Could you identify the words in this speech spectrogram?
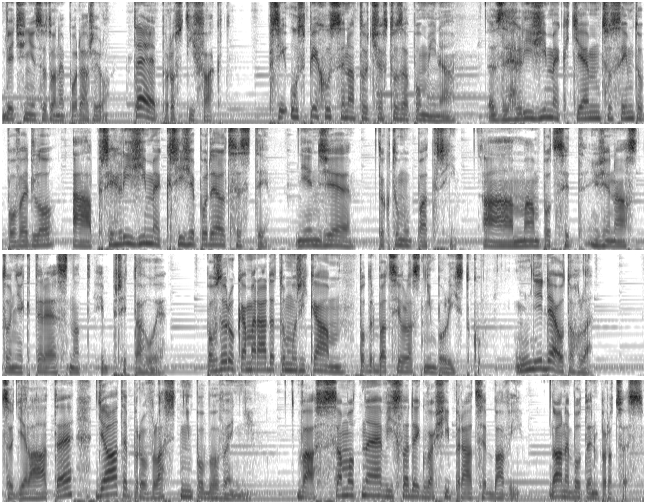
Většině se to nepodařilo. To je prostý fakt. Při úspěchu se na to často zapomíná. Zhlížíme k těm, co se jim to povedlo a přihlížíme kříže podél cesty. Jenže to k tomu patří. A mám pocit, že nás to některé snad i přitahuje. Po vzoru kamaráda tomu říkám podrbat si vlastní bolístku. Jde o tohle. Co děláte? Děláte pro vlastní pobavení. Vás samotné výsledek vaší práce baví. No nebo ten proces.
